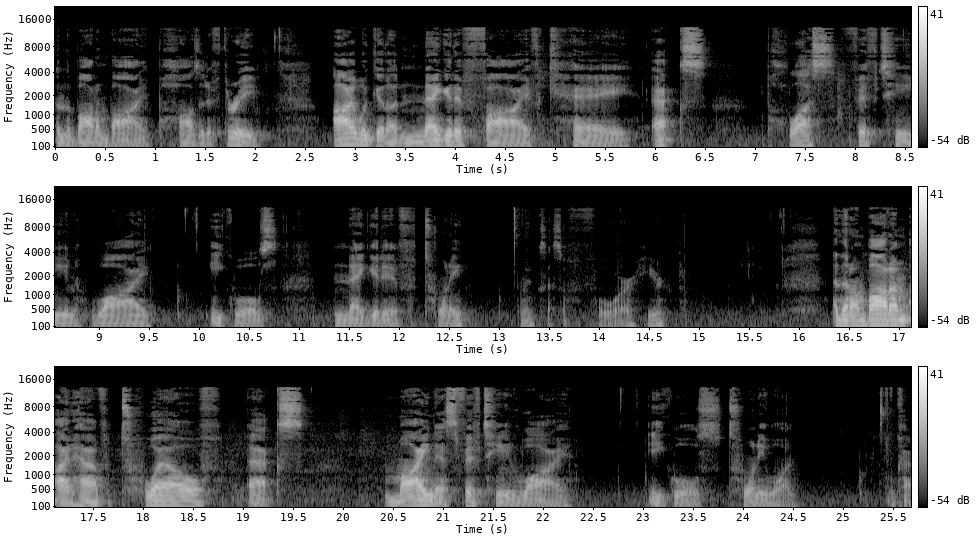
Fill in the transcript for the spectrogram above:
and the bottom by positive 3, I would get a negative 5kx plus 15y equals negative 20. Right, so that's a 4 here. And then on bottom, I'd have 12x minus 15y equals 21. Okay.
